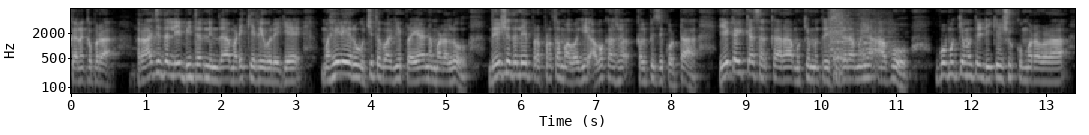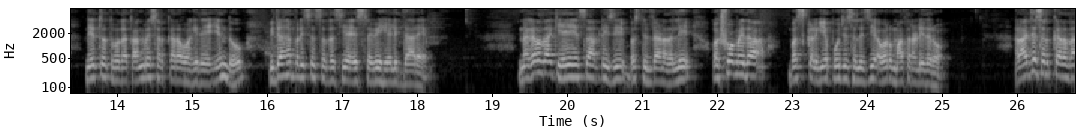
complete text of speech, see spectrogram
ಕನಕಪುರ. ರಾಜ್ಯದಲ್ಲಿ ಬೀದರ್ನಿಂದ ಮಡಿಕೇರಿವರೆಗೆ ಮಹಿಳೆಯರು ಉಚಿತವಾಗಿ ಪ್ರಯಾಣ ಮಾಡಲು ದೇಶದಲ್ಲಿ ಪ್ರಪ್ರಥಮವಾಗಿ ಅವಕಾಶ ಕಲ್ಪಿಸಿಕೊಟ್ಟ ಏಕೈಕ ಸರ್ಕಾರ ಮುಖ್ಯಮಂತ್ರಿ ಸಿದ್ದರಾಮಯ್ಯ ಹಾಗೂ ಉಪಮುಖ್ಯಮಂತ್ರಿ ಡಿ ಕೆ ಶಿವಕುಮಾರ್ ಅವರ ನೇತೃತ್ವದ ಕಾಂಗ್ರೆಸ್ ಸರ್ಕಾರವಾಗಿದೆ ಎಂದು ವಿಧಾನ ಪರಿಷತ್ ಸದಸ್ಯ ಎಸ್. ರವಿ ಹೇಳಿದ್ದಾರೆ. ನಗರದ ಕೆಎಸ್ಆರ್ಟಿಸಿ ಬಸ್ ನಿಲ್ದಾಣದಲ್ಲಿ ಅಶ್ವಮೇಧ ಬಸ್ಗಳಿಗೆ ಪೂಜೆ ಸಲ್ಲಿಸಿ ಅವರು ಮಾತನಾಡಿದರು. ರಾಜ್ಯ ಸರ್ಕಾರದ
